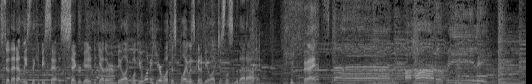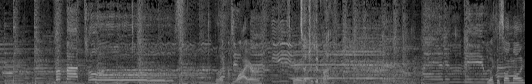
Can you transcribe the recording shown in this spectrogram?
So that at least they could be se- segregated together and be like, well, if you want to hear what this play was going to be like, just listen to that album. Right. That's mine, a heart of reeling from my toes. The like choir. It's very such a good vibe. Man in me You like this song, Molly?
